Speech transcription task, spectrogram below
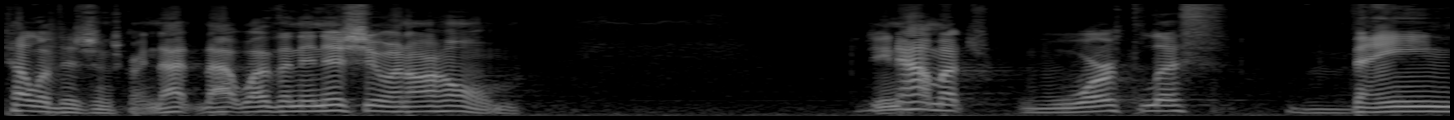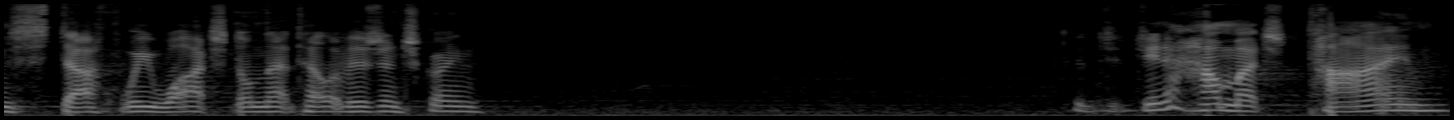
television screen. That, that wasn't an issue in our home. But do you know how much worthless vain stuff we watched on that television screen? Do you know how much time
